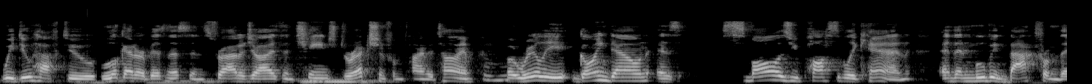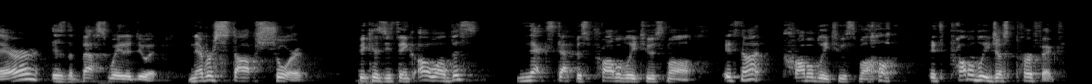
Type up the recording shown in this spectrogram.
we do have to look at our business and strategize and change direction from time to time. Mm-hmm. But really going down as small as you possibly can and then moving back from there is the best way to do it never stop short because you think, oh, well, this next step is probably too small. It's not probably too small. It's probably just perfect.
